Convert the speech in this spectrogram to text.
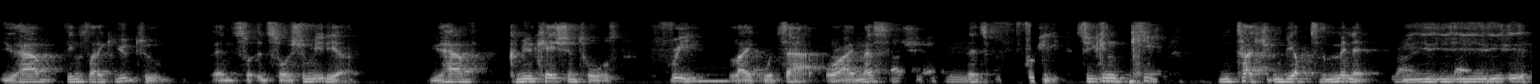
You have things like YouTube and, so, and social media. You have communication tools free like WhatsApp or iMessage. Mm. That's free, so you can keep in touch. You can be up to the minute. Right. You, you, you,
